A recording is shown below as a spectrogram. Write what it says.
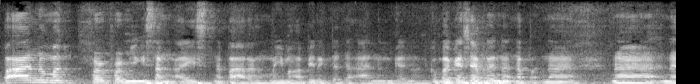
paano mag-perform yung isang ice na parang may mga pinagdadaanan ganun. Kumbaga, syempre, na, na, na, na, na,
